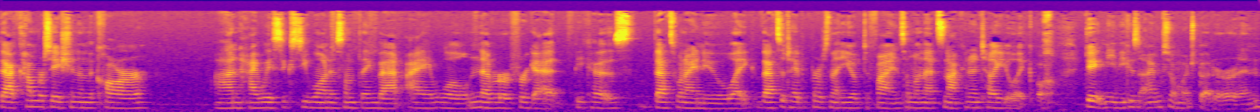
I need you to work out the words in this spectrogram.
that conversation in the car on Highway 61 is something that I will never forget because that's when I knew like that's the type of person that you have to find someone that's not going to tell you like oh date me because I'm so much better and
